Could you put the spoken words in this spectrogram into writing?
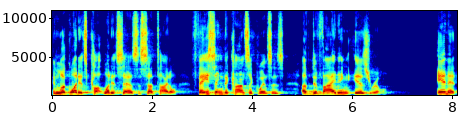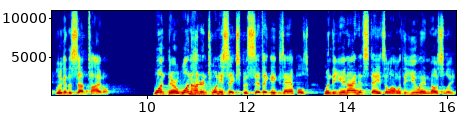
and look what it's called, what it says, the subtitle facing the consequences of dividing Israel. In it, look at the subtitle. One, there are 126 specific examples when the United States, along with the UN mostly,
